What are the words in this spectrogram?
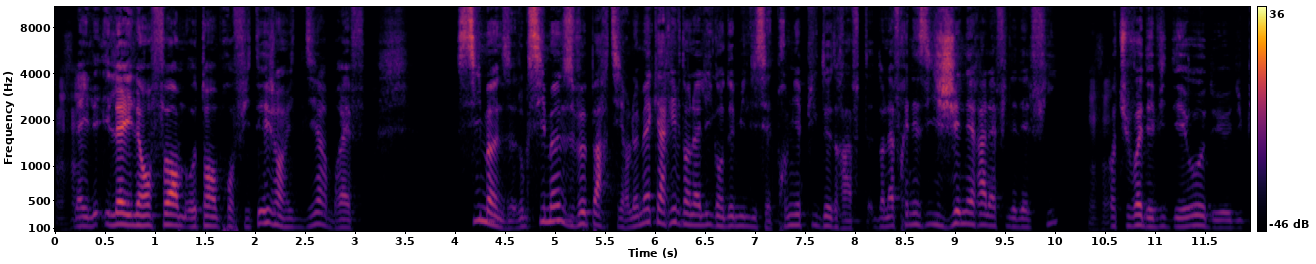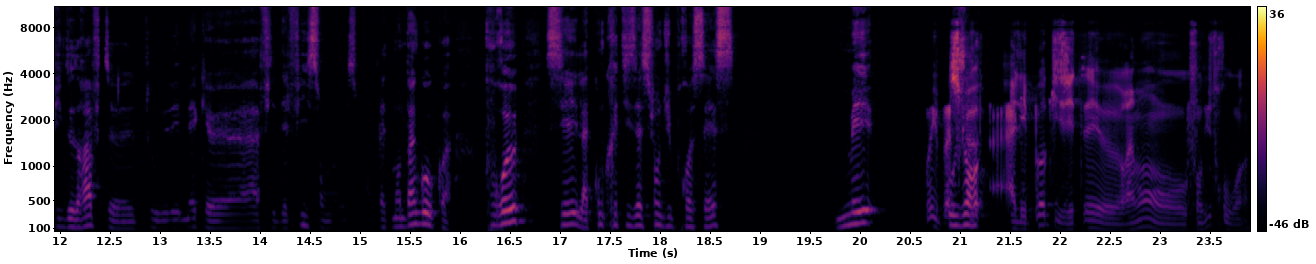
Mmh là il, là, il est en forme, autant en profiter, j'ai envie de dire. Bref. Simmons. Donc Simmons veut partir. Le mec arrive dans la ligue en 2017, premier pic de draft, dans la frénésie générale à Philadelphie. Mmh Quand tu vois des vidéos du, pic de draft, euh, tous les mecs euh, à Philadelphie, ils sont, ils sont complètement dingos. Quoi. Pour eux, c'est la concrétisation du process. Mais oui, parce qu'à l'époque, ils étaient euh, vraiment au fond du trou. Hein.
